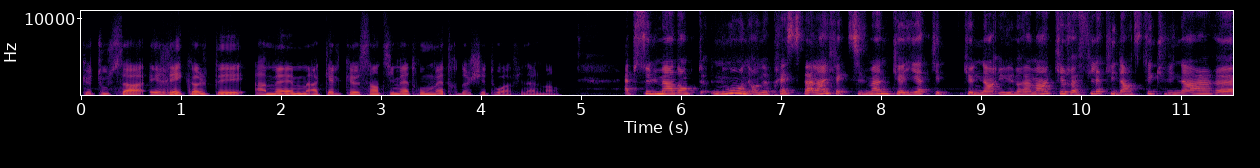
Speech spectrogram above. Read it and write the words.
que tout ça est récolté à même à quelques centimètres ou mètres de chez toi finalement. Absolument. Donc, nous, on, a principalement effectivement une cueillette qui, qui, vraiment, qui reflète l'identité culinaire euh,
